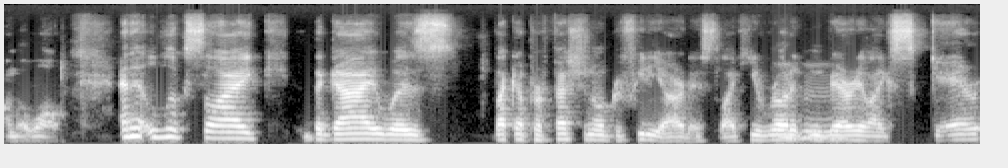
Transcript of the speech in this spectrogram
on the wall, and it looks like the guy was like a professional graffiti artist. Like he wrote it in Mhm. very like scary,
